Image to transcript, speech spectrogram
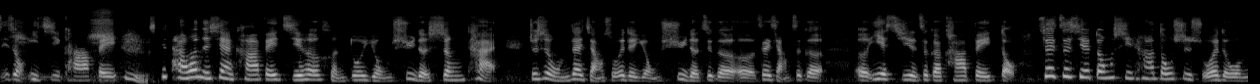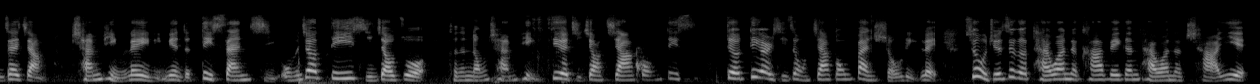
一种艺妓咖啡。其实台湾的现在咖啡结合很多永续的生态，就是我们在讲所谓的永续的这个呃，在讲这个呃 ESG 的这个咖啡豆，所以这些东西它都是所谓的我们在讲产品类里面的第三级，我们叫第一级叫做可能农产品，第二级叫加工，第四。就第二级这种加工伴手礼类，所以我觉得这个台湾的咖啡跟台湾的茶叶，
